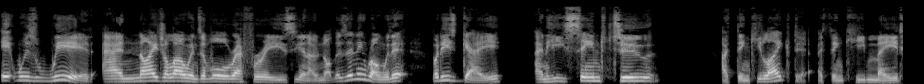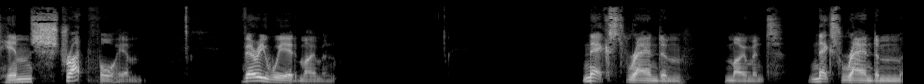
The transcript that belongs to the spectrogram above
it was weird. And Nigel Owens of all referees, you know, not there's anything wrong with it, but he's gay and he seemed to, I think he liked it. I think he made him strut for him. Very weird moment. Next random moment. Next random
